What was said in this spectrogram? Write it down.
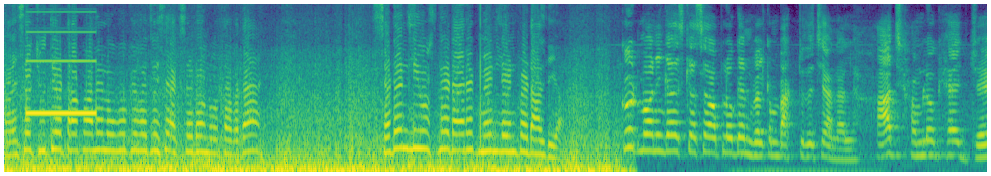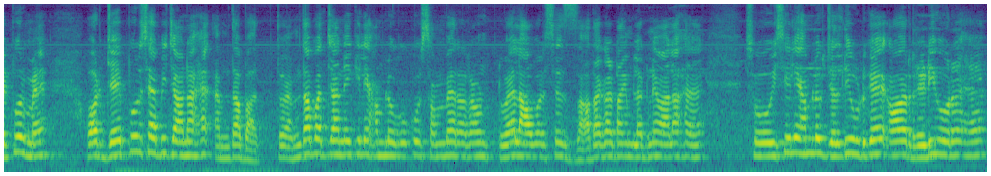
ऐसे चूतिया ट्रक वाले लोगों की वजह से एक्सीडेंट होता है पता सडनली उसने डायरेक्ट मेन लेन पे डाल दिया। गुड मॉर्निंग गाइस कैसे आप लोग? And welcome back to the channel आज हम लोग हैं जयपुर में और जयपुर से अभी जाना है अहमदाबाद। तो अहमदाबाद जाने के लिए हम लोगों को समवेयर अराउंड 12 आवर से ज़्यादा का टाइम लगने वाला है। सो so, इसीलिए हम लोग जल्दी उठ गए और रेडी हो रहे हैं।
